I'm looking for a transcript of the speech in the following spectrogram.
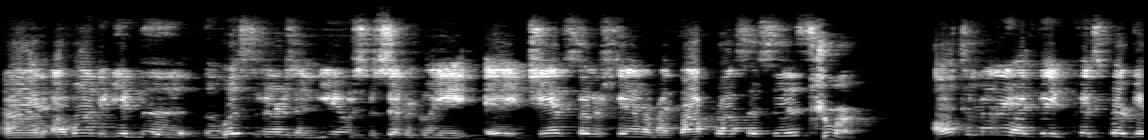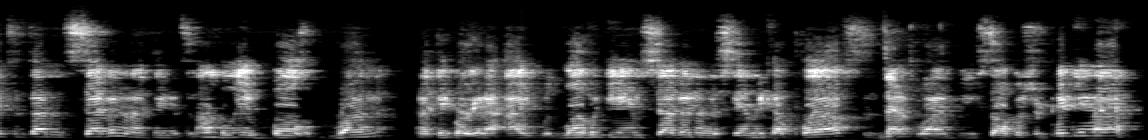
uh, I wanted to give the, the listeners and you specifically a chance to understand what my thought process is. Sure. Ultimately, I think Pittsburgh gets it done in seven, and I think it's an unbelievable run. And I think we're gonna. I would love a game seven in the Stanley Cup playoffs, and that's why I'm being selfish in picking that.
